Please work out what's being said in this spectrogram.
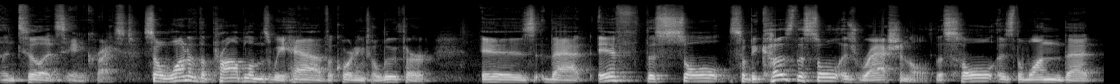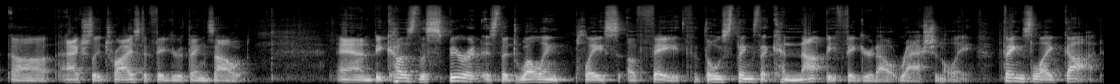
until it's in Christ. So, one of the problems we have, according to Luther, is that if the soul, so because the soul is rational, the soul is the one that uh, actually tries to figure things out. And because the spirit is the dwelling place of faith, those things that cannot be figured out rationally, things like God,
